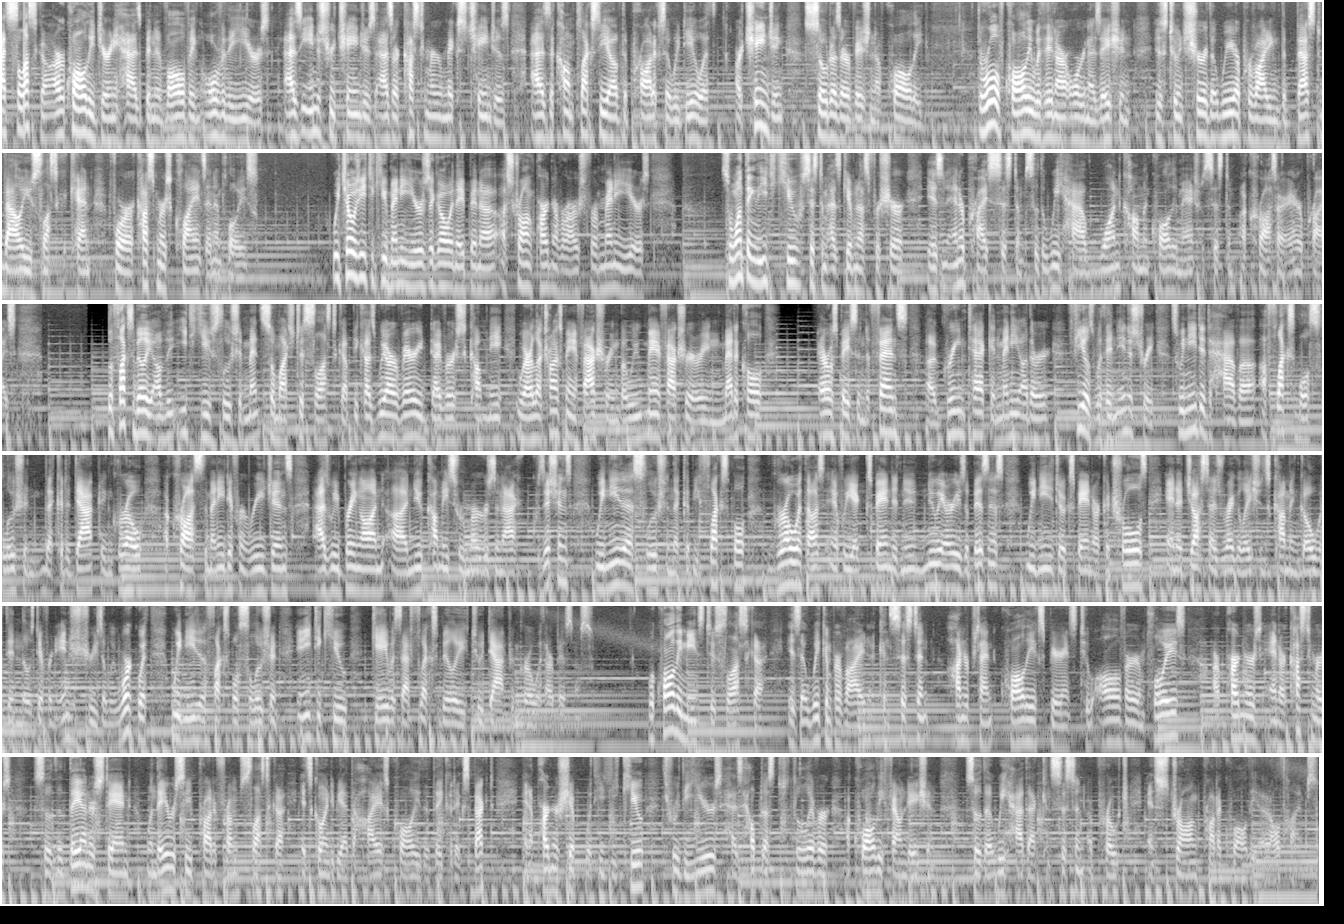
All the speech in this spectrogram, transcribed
At Celestica, our quality journey has been evolving over the years as the industry changes, as our customer mix changes, as the complexity of the products that we deal with are changing, so does our vision of quality. The role of quality within our organization is to ensure that we are providing the best value Celestica can for our customers, clients, and employees. We chose ETQ many years ago and they've been a, a strong partner of ours for many years. So one thing the ETQ system has given us for sure is an enterprise system so that we have one common quality management system across our enterprise. The flexibility of the ETQ solution meant so much to Celestica because we are a very diverse company. We are electronics manufacturing, but we manufacture in medical, aerospace and defense, uh, green tech, and many other fields within industry. So we needed to have a, a, flexible solution that could adapt and grow across the many different regions. As we bring on uh, new companies through mergers and acquisitions, we needed a solution that could be flexible, grow with us. And if we expanded new, new areas of business, we needed to expand our controls and adjust as regulations come and go within those different industries that we work with. We needed a flexible solution and ETQ gave us that flexibility to adapt and grow with our business. What quality means to Celestica is that we can provide a consistent 100% quality experience to all of our employees, our partners, and our customers so that they understand when they receive product from Celestica, it's going to be at the highest quality that they could expect. And a partnership with ETQ through the years has helped us to deliver a quality foundation so that we have that consistent approach and strong product quality at all times.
